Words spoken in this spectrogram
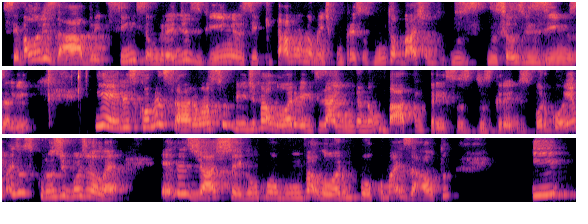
ser valorizado. E sim, são grandes vinhos e que estavam realmente com preços muito abaixo dos, dos seus vizinhos ali. E eles começaram a subir de valor. Eles ainda não batem preços dos grandes Borgonha, mas os Cruz de Beaujolais eles já chegam com algum valor um pouco mais alto. E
